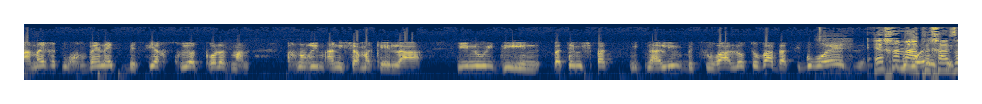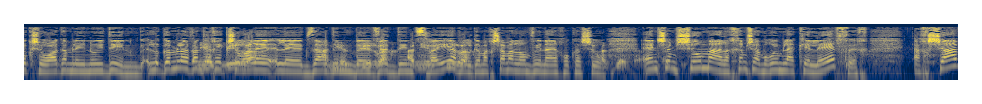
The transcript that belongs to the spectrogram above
המערכת מוכוונת בשיח זכויות כל הזמן. אנחנו רואים ענישה מקהלה, עינוי דין, בתי משפט מתנהלים בצורה לא טובה והציבור רואה את זה. איך המהפכה הזו קשורה גם לעינוי דין? גם לא הבנתי איך היא קשורה לגזר דין בבית דין צבאי, אבל גם עכשיו אני לא מבינה איך הוא קשור. אין שם שום מהלכים שאמורים להקל, להפך. עכשיו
